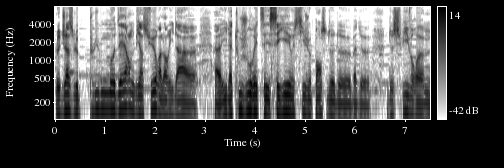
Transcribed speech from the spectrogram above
le jazz le plus moderne, bien sûr. Alors il a, euh, euh, il a toujours été essayé aussi, je pense, de, de, bah, suivre, euh,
